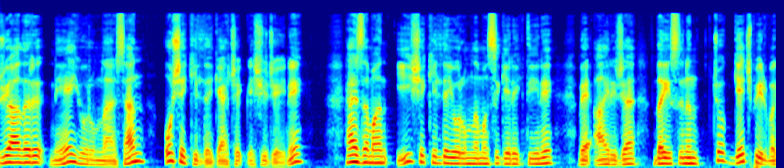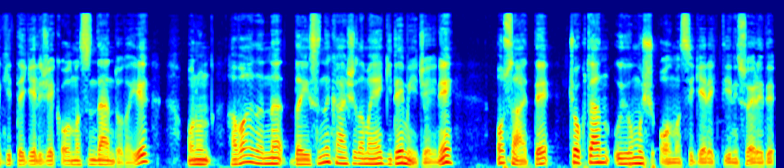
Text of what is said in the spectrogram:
rüyaları neye yorumlarsan o şekilde gerçekleşeceğini, her zaman iyi şekilde yorumlaması gerektiğini ve ayrıca dayısının çok geç bir vakitte gelecek olmasından dolayı onun havaalanına dayısını karşılamaya gidemeyeceğini, o saatte çoktan uyumuş olması gerektiğini söyledi.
